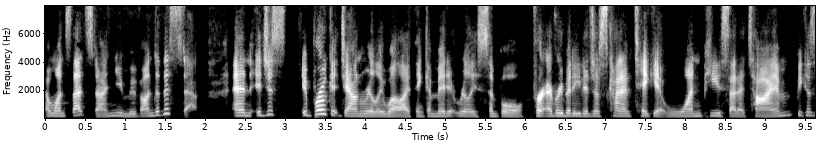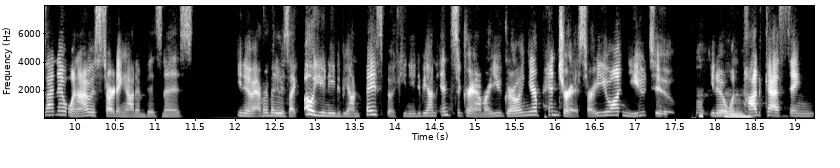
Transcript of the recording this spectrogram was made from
And once that's done, you move on to this step and it just it broke it down really well i think and made it really simple for everybody to just kind of take it one piece at a time. Because i know when i was starting out in business you know everybody was like oh you need to be on facebook. You need to be on instagram. Are you growing your pinterest? Are you on youtube? You know when mm-hmm. podcasting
